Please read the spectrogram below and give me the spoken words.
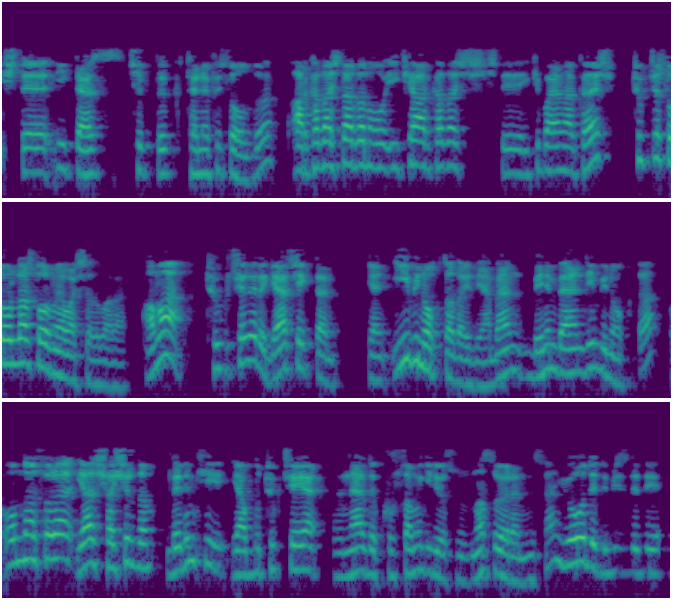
İşte ilk ders çıktık, teneffüs oldu. Arkadaşlardan o iki arkadaş, işte iki bayan arkadaş Türkçe sorular sormaya başladı bana. Ama Türkçeleri gerçekten yani iyi bir noktadaydı yani ben benim beğendiğim bir nokta. Ondan sonra ya şaşırdım. Dedim ki ya bu Türkçeye nerede kursa mı gidiyorsunuz? Nasıl öğrendin sen? Yo dedi biz dedi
